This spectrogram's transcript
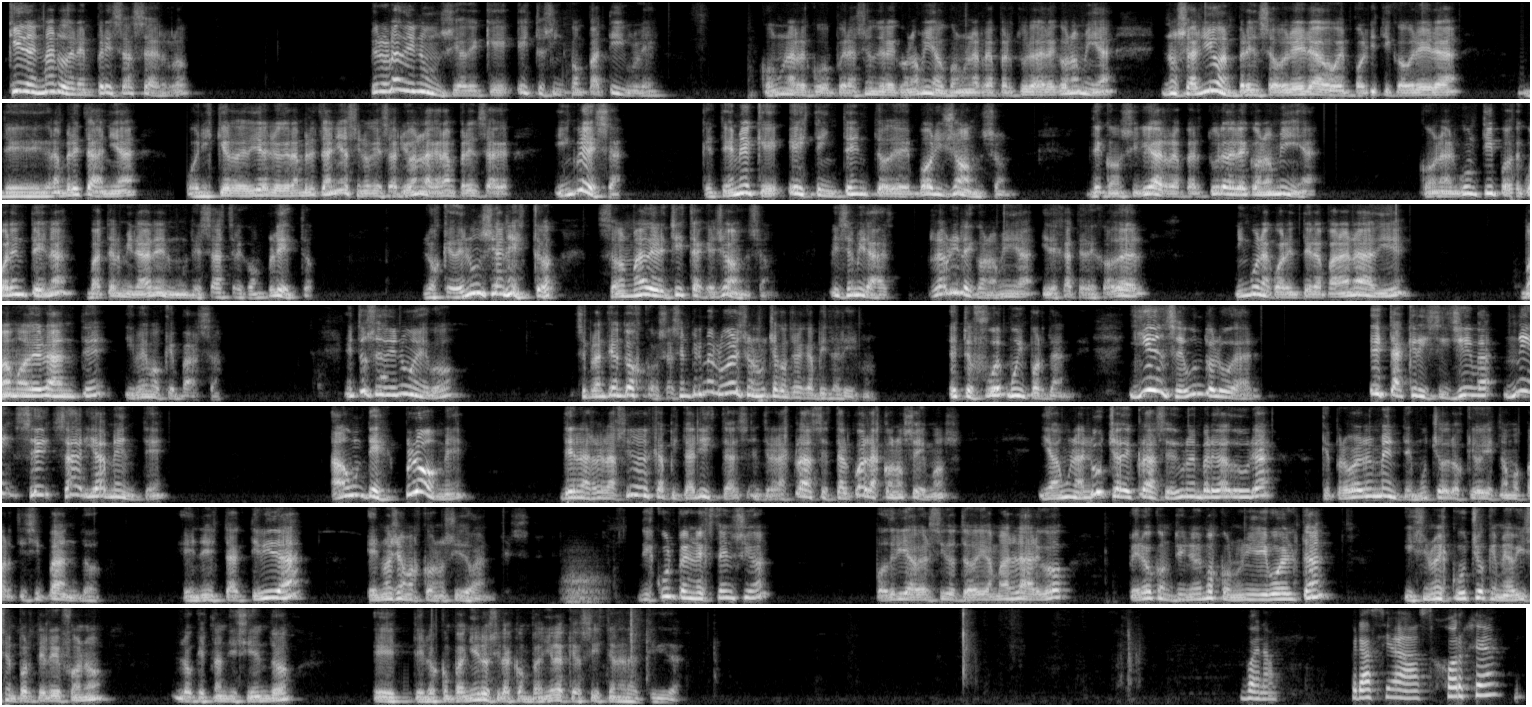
queda en manos de la empresa hacerlo, pero la denuncia de que esto es incompatible con una recuperación de la economía o con una reapertura de la economía, no salió en prensa obrera o en política obrera de Gran Bretaña, o en Izquierda de Diario de Gran Bretaña, sino que salió en la gran prensa inglesa, que teme que este intento de Boris Johnson de conciliar reapertura de la economía con algún tipo de cuarentena va a terminar en un desastre completo. Los que denuncian esto son más derechistas que Johnson. Dice, mira, reabrí la economía y dejate de joder, ninguna cuarentena para nadie, vamos adelante y vemos qué pasa. Entonces, de nuevo, se plantean dos cosas. En primer lugar, es una lucha contra el capitalismo. Esto fue muy importante. Y en segundo lugar, esta crisis lleva necesariamente a un desplome de las relaciones capitalistas entre las clases tal cual las conocemos y a una lucha de clases de una envergadura que probablemente muchos de los que hoy estamos participando en esta actividad eh, no hayamos conocido antes. Disculpen la extensión, podría haber sido todavía más largo, pero continuemos con un ida y vuelta y si no escucho que me avisen por teléfono lo que están diciendo este, los compañeros y las compañeras que asisten a la actividad. Bueno, gracias Jorge.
